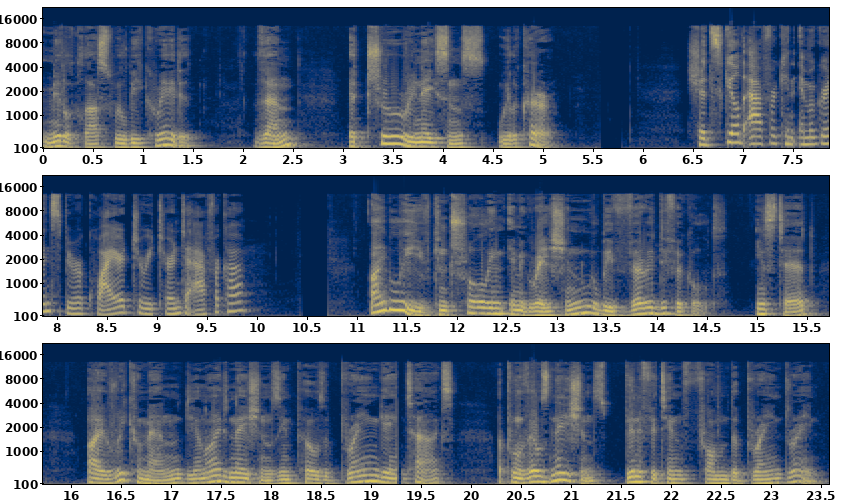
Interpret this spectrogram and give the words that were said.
middle class will be created. Then, a true renaissance will occur. Should skilled African immigrants be required to return to Africa? I believe controlling immigration will be very difficult. Instead, I recommend the United Nations impose a brain gain tax upon those nations benefiting from the brain drain.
